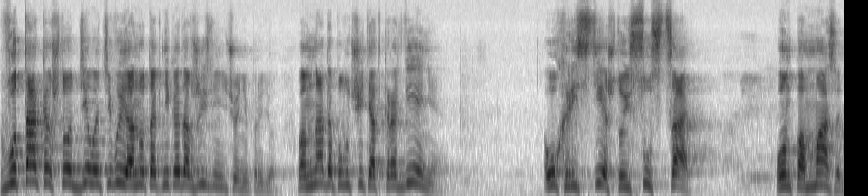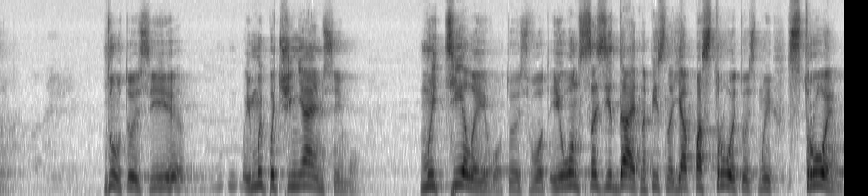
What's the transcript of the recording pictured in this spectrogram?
Вот так, что делаете вы, оно так никогда в жизни ничего не придет. Вам надо получить откровение о Христе, что Иисус царь, Он помазанник. Ну, то есть, и, и мы подчиняемся Ему. Мы тело Его, то есть вот, и Он созидает, написано, я построю, то есть мы строим,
